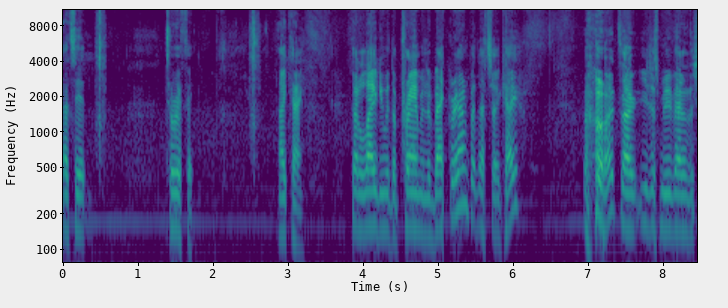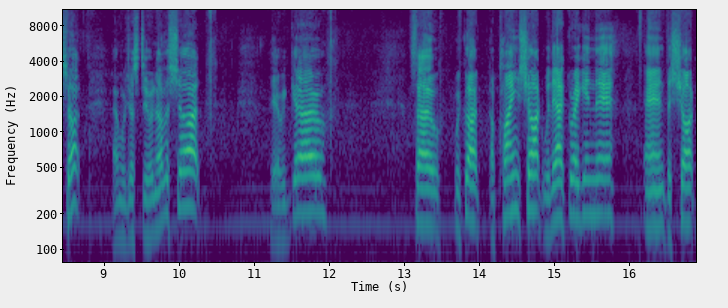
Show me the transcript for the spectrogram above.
that's it. Terrific. Okay, got a lady with a pram in the background, but that's okay. All right, so you just move out of the shot and we'll just do another shot. There we go. So we've got a plain shot without Greg in there and the shot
